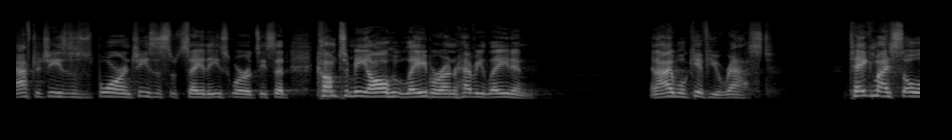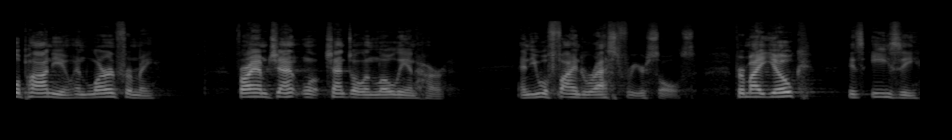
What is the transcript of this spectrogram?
after Jesus was born, Jesus would say these words He said, Come to me, all who labor and heavy laden, and I will give you rest. Take my soul upon you and learn from me, for I am gentle, gentle and lowly in heart, and you will find rest for your souls. For my yoke is easy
